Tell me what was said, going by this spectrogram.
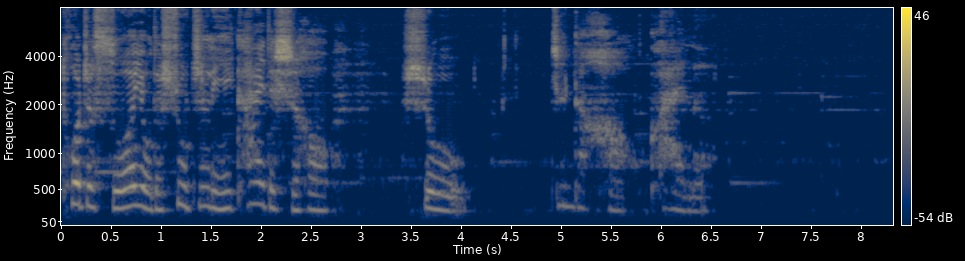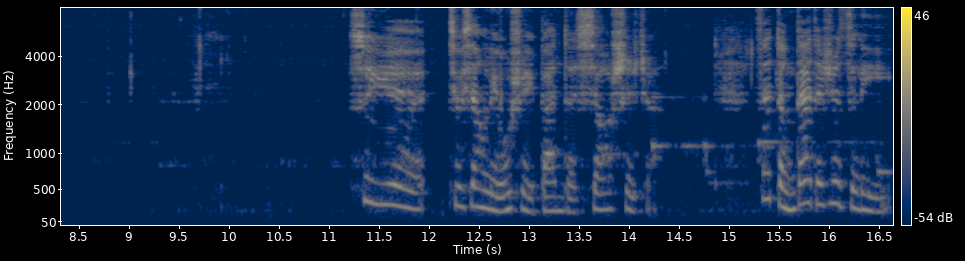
拖着所有的树枝离开的时候，树真的好快乐。岁月。就像流水般的消逝着，在等待的日子里，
